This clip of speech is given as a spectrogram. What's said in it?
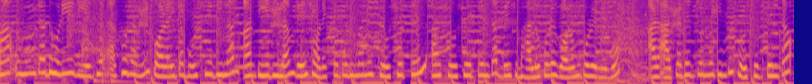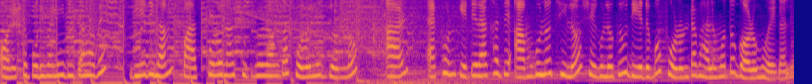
মা উনুনটা ধরিয়ে দিয়েছে, এখন আমি কড়াইটা বসিয়ে দিলাম আর দিয়ে দিলাম বেশ অনেকটা পরিমাণে সর্ষের তেল, আর সর্ষের তেলটা বেশ ভালো করে গরম করে নেব। আর আচারের জন্য কিন্তু সর্ষের তেলটা অনেকটা পরিমাণেই দিতে হবে। দিয়ে দিলাম পাঁচ ফোড়ন আর শুকনো লঙ্কা ফোড়নের জন্য। আর এখন কেটে রাখা যে আমগুলো ছিল, সেগুলোকেও দিয়ে দেব, ফোড়নটা ভালো মতো গরম হয়ে গেলে।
